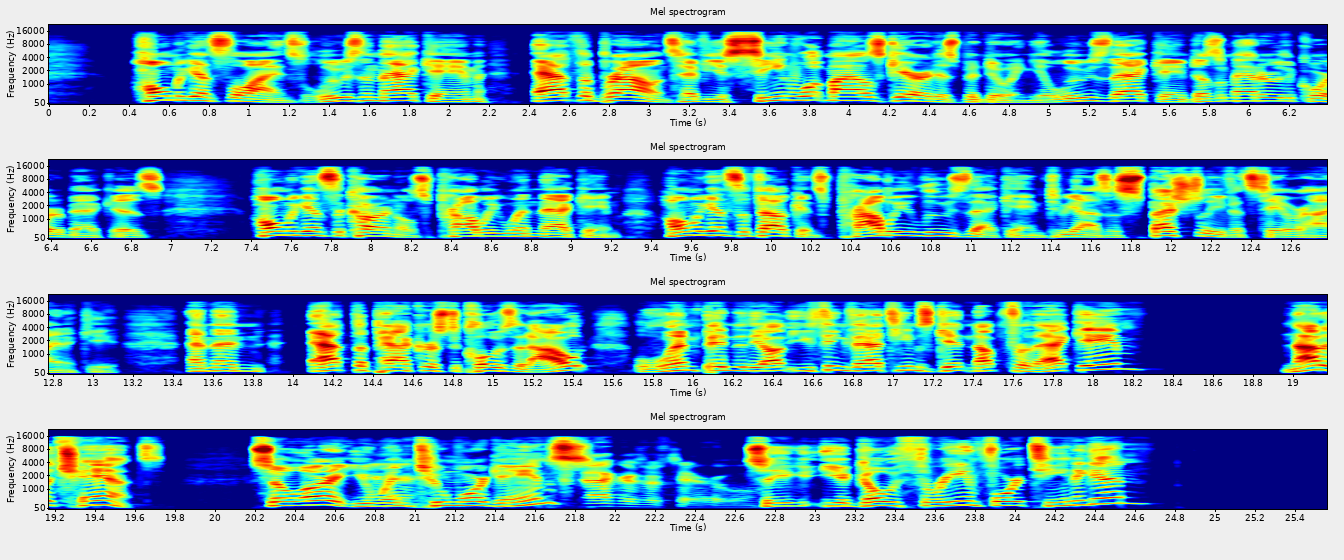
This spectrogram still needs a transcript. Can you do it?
Home against the Lions, losing that game. At the Browns, have you seen what Myles Garrett has been doing? You lose that game, doesn't matter who the quarterback is. Home against the Cardinals, probably win that game. Home against the Falcons, probably lose that game, to be honest, especially if it's Taylor Heinicke. And then at the Packers to close it out, limp into the. You think that team's getting up for that game? Not a chance. So, all right, you win two more games. Packers are terrible. So you, you go three and fourteen again.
